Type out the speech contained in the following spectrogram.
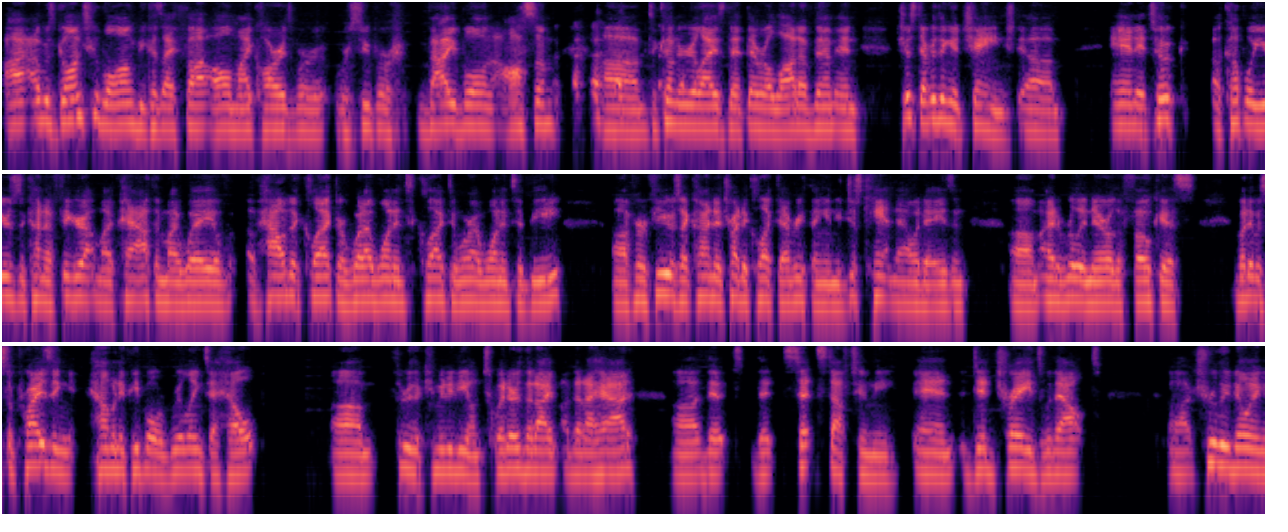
I, I was gone too long because I thought all my cards were were super valuable and awesome. Um, to come to realize that there were a lot of them, and just everything had changed. Um, and it took a couple years to kind of figure out my path and my way of, of how to collect or what I wanted to collect and where I wanted to be. Uh, for a few years, I kind of tried to collect everything, and you just can't nowadays. And um, I had to really narrow the focus. But it was surprising how many people were willing to help um, through the community on Twitter that I that I had uh, that that sent stuff to me and did trades without uh, truly knowing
